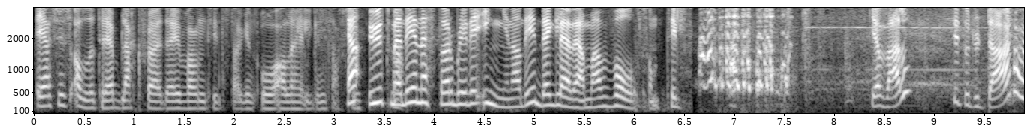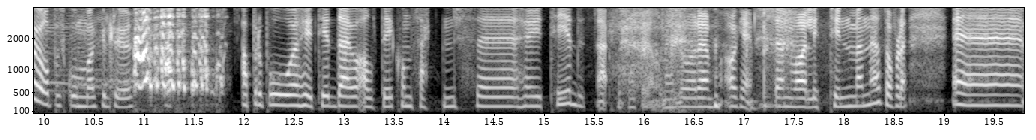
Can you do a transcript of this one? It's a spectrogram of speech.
Jeg syns alle tre, Black Friday, valentinsdagen og allehelgensaften. Ja, ut med de. Neste år blir det ingen av de. Det gleder jeg meg voldsomt til. Ja vel? Sitter du der og hører på skummakultur? Apropos høytid, det er jo alltid konsertens eh, høytid. Nei, konserter gjennom hele året. Ok, den var litt tynn, men jeg står for det. Eh,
